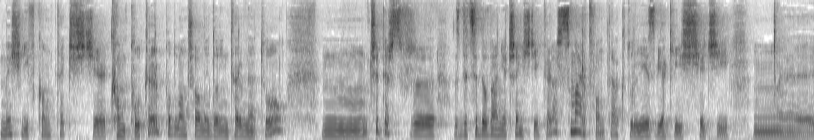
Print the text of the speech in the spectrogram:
myśli w kontekście komputer podłączony do internetu, mm, czy też zdecydowanie częściej teraz smartfon, tak, który jest w jakiejś sieci mm, e,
